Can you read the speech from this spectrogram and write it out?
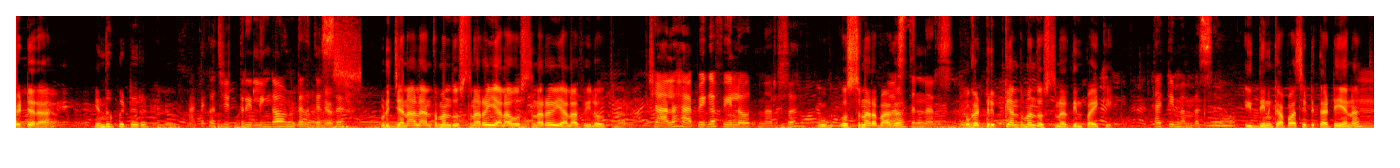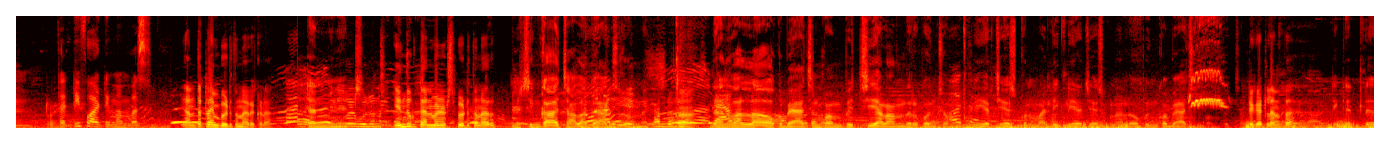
పెట్టారా? ఎందుకు పెట్టారు? అంటే కొంచెం థ్రిల్లింగ్గా ఉంటుంది కదా సార్. ఇప్పుడు జనాలు ఎంతమంది వస్తున్నారు ఎలా వస్తున్నారు ఎలా ఫీల్ అవుతున్నారు? చాలా హ్యాపీగా ఫీల్ అవుతున్నారు సార్. వ- వస్తున్నారా బాగా? వస్తున్నారు సార్. ఒక ట్రిప్కి ఎంతమంది వస్తున్నారు దీనిపైకి? థర్టీ మెంబర్స్ దీని కెపాసిటీ థర్టీయేనా థర్టీ ఫార్టీ మెంబర్స్. ఎంత టైం పెడుతున్నారు ఇక్కడ? Ten minutes. ఎందుకు టెన్ మినిట్స్ పెడుతున్నారు? ఇంకా చాలా బ్యాచ్లు ఉన్నాయి. దానివల్ల ఒక బ్యాచ్ని పంపించి వాళ్ళందరూ కొంచెం క్లియర్ చేసుకుని మళ్ళీ క్లియర్ చేసుకునే లోపు ఇంకో పంపించాం టికెట్లు ఎంత? టికెట్లు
